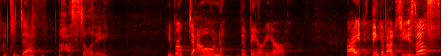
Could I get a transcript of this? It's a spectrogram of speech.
put to death the hostility. He broke down the barrier. Right? Think about Jesus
